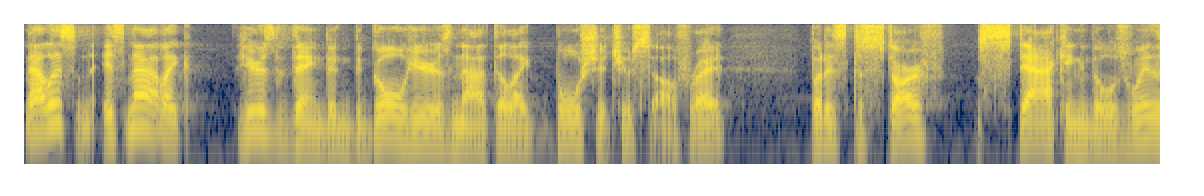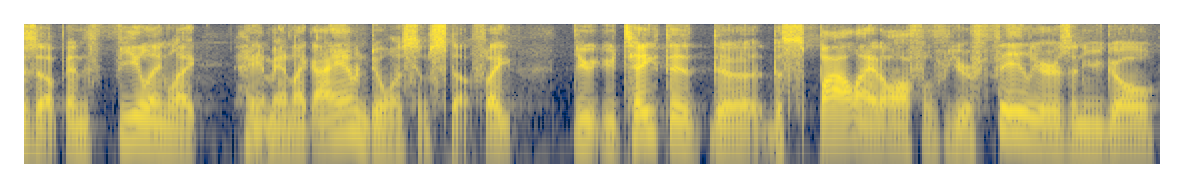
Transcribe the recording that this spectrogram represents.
Now, listen, it's not like, here's the thing the, the goal here is not to like bullshit yourself, right? But it's to start stacking those wins up and feeling like, hey, man, like I am doing some stuff. Like you, you take the, the, the spotlight off of your failures and you go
